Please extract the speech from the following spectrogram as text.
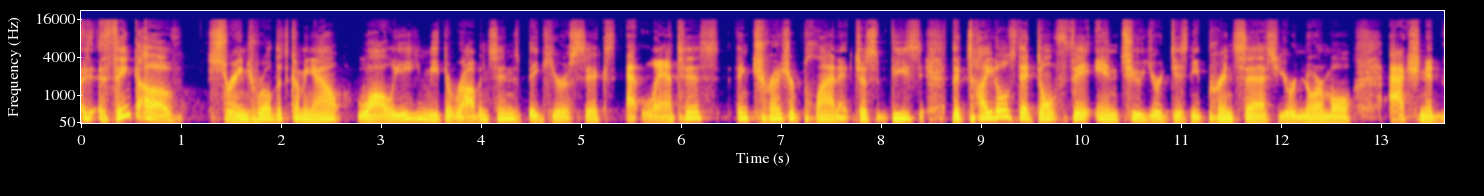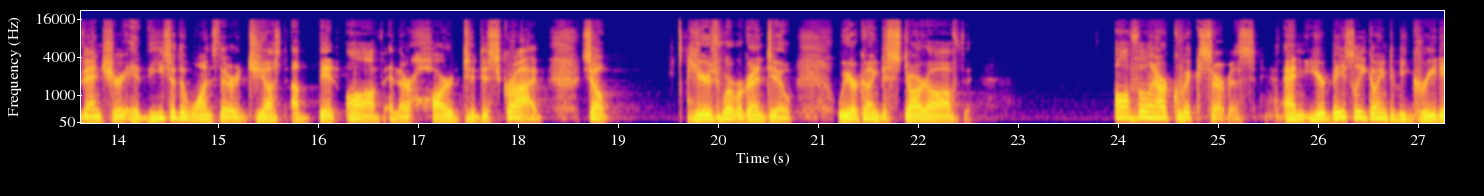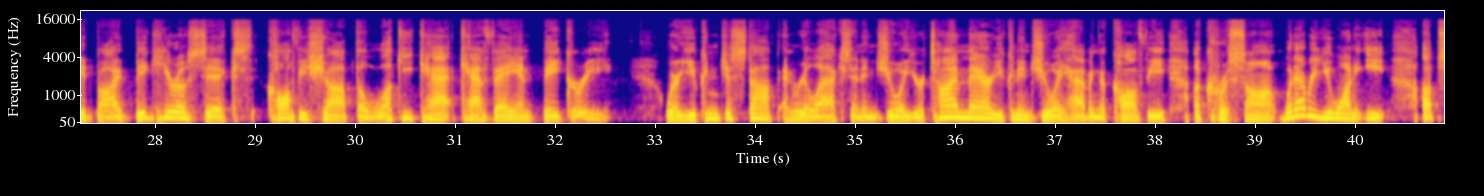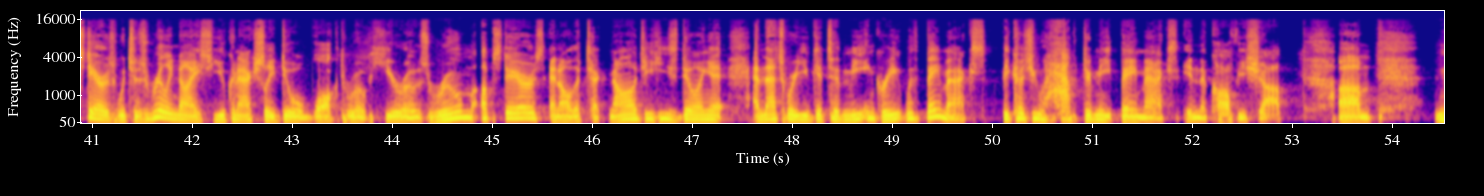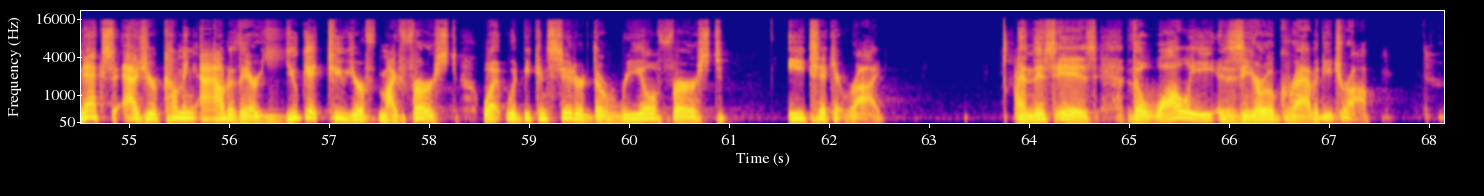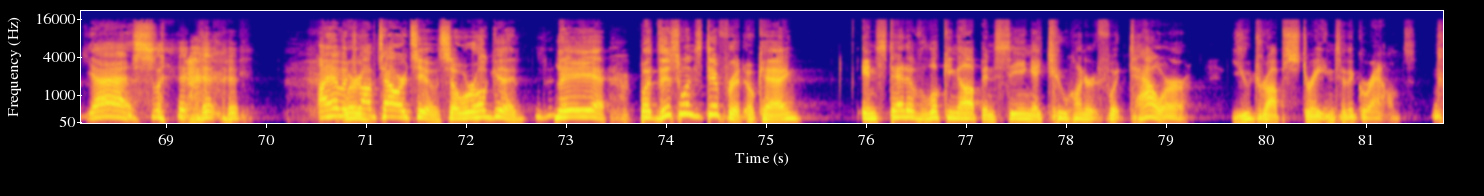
Uh, think of Strange World that's coming out, WALL-E, Meet the Robinsons, Big Hero 6, Atlantis. Think Treasure Planet. Just these, the titles that don't fit into your Disney princess, your normal action adventure. It, these are the ones that are just a bit off and they're hard to describe. So here's what we're going to do we are going to start off awful in our quick service. And you're basically going to be greeted by Big Hero 6, Coffee Shop, the Lucky Cat Cafe and Bakery, where you can just stop and relax and enjoy your time there. You can enjoy having a coffee, a croissant, whatever you want to eat. Upstairs, which is really nice, you can actually do a walkthrough of Hiro's room upstairs and all the technology he's doing it. And that's where you get to meet and greet with Baymax because you have to meet Baymax in the coffee shop. Um, next, as you're coming out of there, you get to your my first, what would be considered the real first e-ticket ride. And this is the WALL-E Zero Gravity Drop. Yes. I have a drop tower too, so we're all good. Yeah, yeah, yeah. But this one's different, okay? Instead of looking up and seeing a 200 foot tower, you drop straight into the ground. yeah.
